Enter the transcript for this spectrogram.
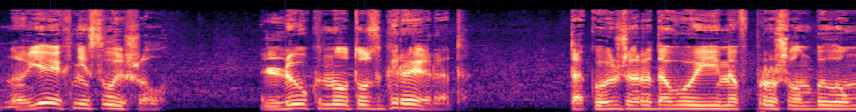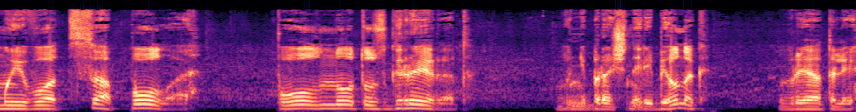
Но я их не слышал. Люк Нотус Грейрот. Такое же родовое имя в прошлом было у моего отца, Пола. Пол Нотус Грейрот. Внебрачный ребенок? Вряд ли.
